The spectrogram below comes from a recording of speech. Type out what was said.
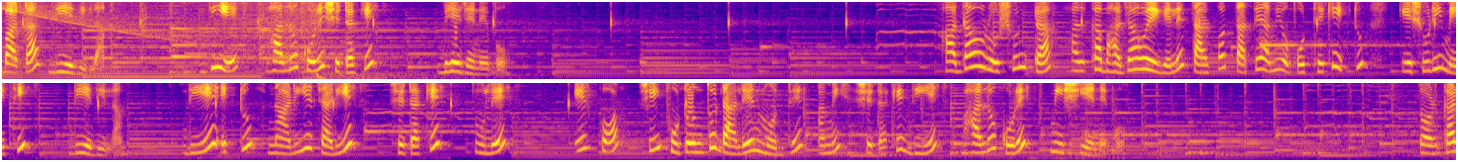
বাটা দিয়ে দিলাম। দিয়ে ভালো করে সেটাকে ভেজে নেব। আদা ও রসুনটা হালকা ভাজা হয়ে গেলে তারপর তাতে আমি ওপর থেকে একটু কেশরি মেথি দিয়ে দিলাম। দিয়ে একটু নাড়িয়ে চাড়িয়ে সেটাকে তুলে এরপর সেই ফুটন্ত ডালের মধ্যে আমি সেটাকে দিয়ে ভালো করে মিশিয়ে নেব। তরকার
